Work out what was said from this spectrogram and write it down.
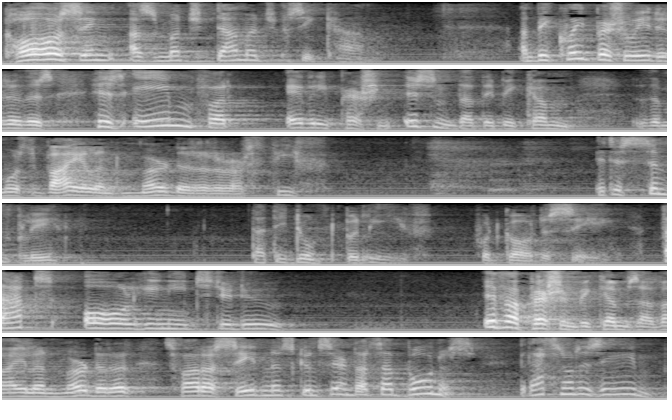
causing as much damage as he can. And be quite persuaded of this. His aim for every person isn't that they become the most violent murderer or thief. It is simply that they don't believe what God is saying. That's all he needs to do. If a person becomes a violent murderer, as far as Satan is concerned, that's a bonus. But that's not his aim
